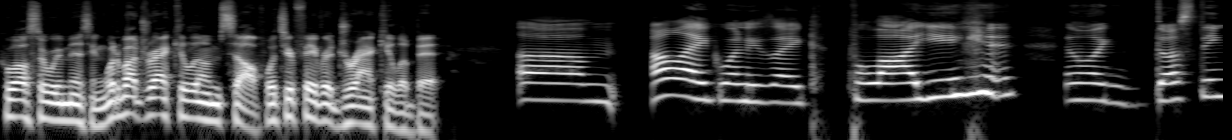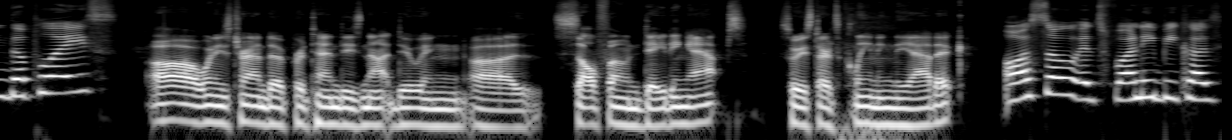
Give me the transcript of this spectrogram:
Who else are we missing? What about Dracula himself? What's your favorite Dracula bit? Um, I like when he's like flying and like dusting the place. Oh, when he's trying to pretend he's not doing uh, cell phone dating apps, so he starts cleaning the attic. Also, it's funny because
